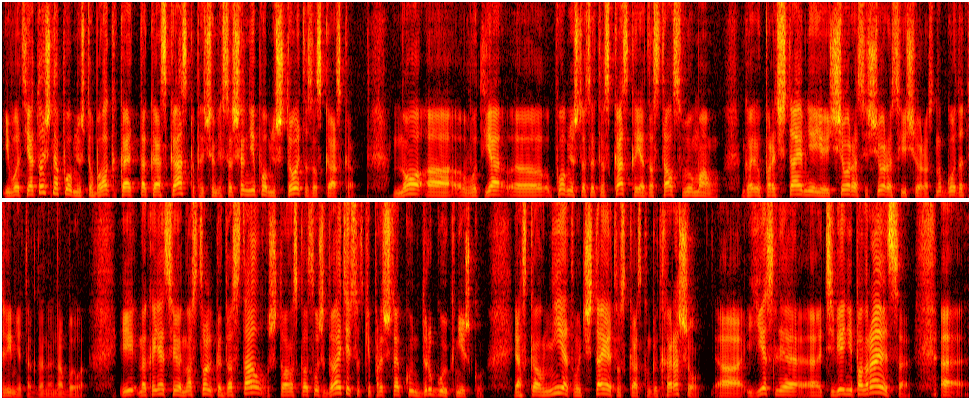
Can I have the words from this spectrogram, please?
И вот я точно помню, что была какая-то такая сказка, причем я совершенно не помню, что это за сказка, но а, вот я а, помню, что с этой сказкой я достал свою маму. Говорил, прочитай мне ее еще раз, еще раз, еще раз. Ну, года три мне тогда, наверное, было. И, наконец, я ее настолько достал, что она сказала, слушай, давайте все-таки прочитаю какую-нибудь другую книжку. Я сказал, нет, вот читай эту сказку. Он говорит, хорошо, а, если а, тебе не понравится, а,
